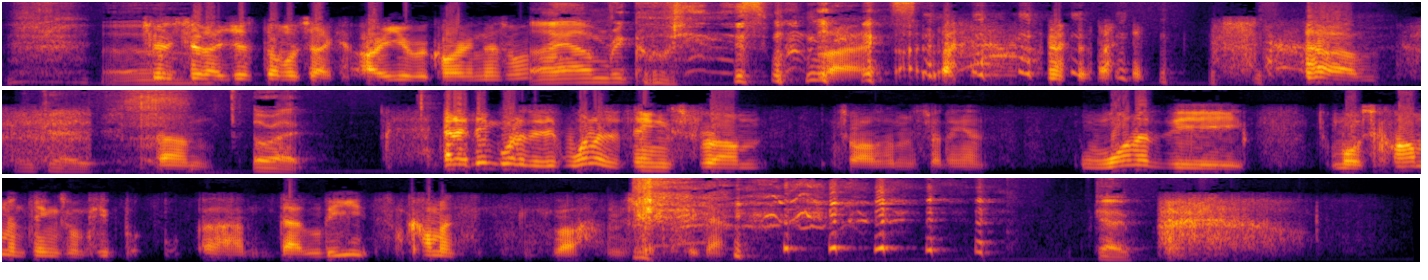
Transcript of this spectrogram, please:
Um, should, should, I just double check? Are you recording this one? I am recording this one. Right. um, okay. Um, All right. And I think one of the one of the things from so I'll let me start again. One of the most common things when people uh, that leads common. Well, let me start again. Go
